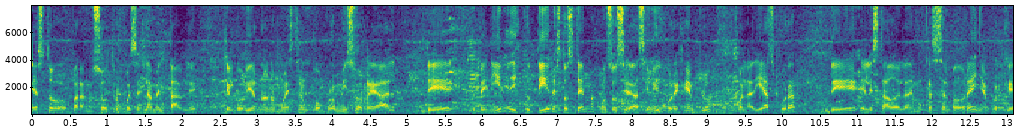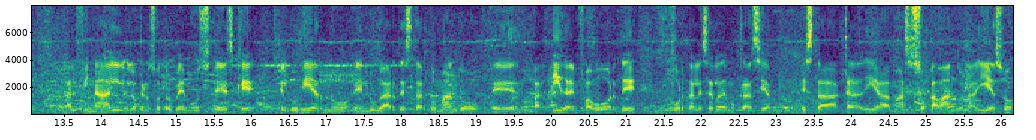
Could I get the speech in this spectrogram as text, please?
esto para nosotros pues es lamentable que el gobierno no muestre un compromiso real de venir y discutir estos temas con sociedad civil, por ejemplo, con la diáspora del estado de la democracia salvadoreña, porque al final lo que nosotros vemos es que el gobierno, en lugar de estar tomando eh, partida en favor de fortalecer la democracia, democracia está cada día más socavándola y eso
